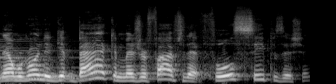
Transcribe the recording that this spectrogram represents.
Now we're going to get back and measure five to that full C position.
